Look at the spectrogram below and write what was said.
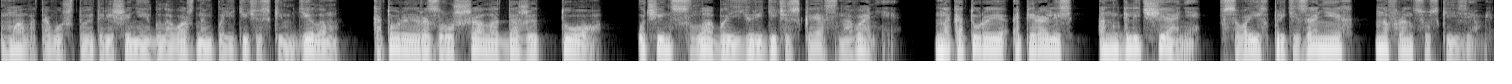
Мало того, что это решение было важным политическим делом, которое разрушало даже то очень слабое юридическое основание, на которое опирались англичане в своих притязаниях на французские земли.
